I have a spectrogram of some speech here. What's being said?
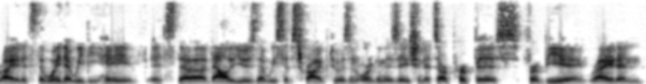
right? It's the way that we behave. It's the values that we subscribe to as an organization. It's our purpose for being, right? And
